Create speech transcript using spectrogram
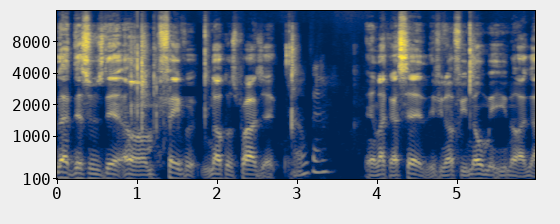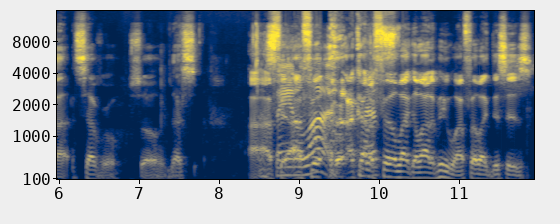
that this was their um, favorite Knuckles project, okay. and like I said, if you know if you know me, you know I got several. So that's I, I feel, I, feel lot. I kind of feel like a lot of people. I feel like this is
